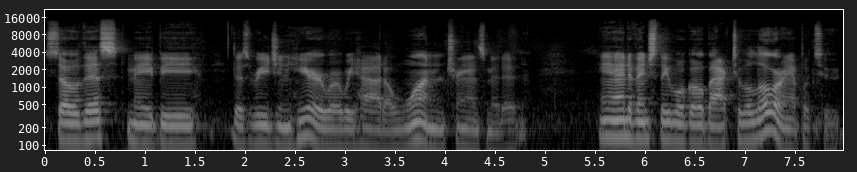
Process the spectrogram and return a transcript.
So this may be this region here where we had a 1 transmitted. And eventually we'll go back to a lower amplitude.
